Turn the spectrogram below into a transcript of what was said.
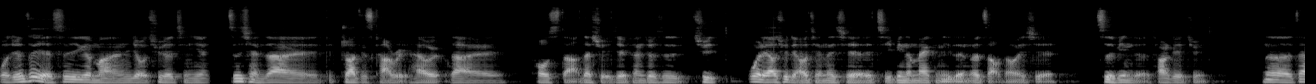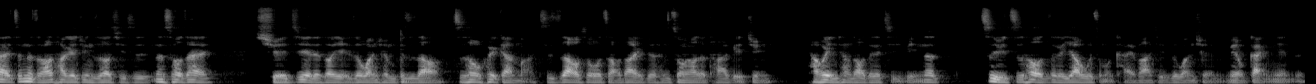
我觉得这也是一个蛮有趣的经验。之前在 drug discovery，还有在 postdoc，在学界，可能就是去为了要去了解那些疾病的 mechanism 而找到一些治病的 target gene。那在真的找到 target gene 之后，其实那时候在学界的时候也是完全不知道之后会干嘛，只知道说我找到一个很重要的 target 菌它会影响到这个疾病。那至于之后这个药物怎么开发，其实是完全没有概念的。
